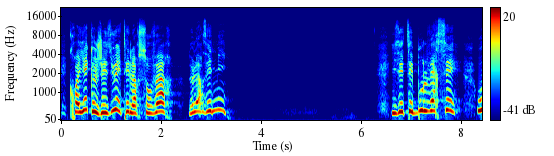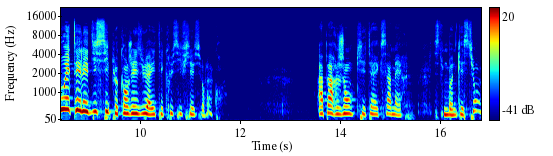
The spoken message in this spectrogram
Ils croyaient que Jésus était leur sauveur de leurs ennemis. Ils étaient bouleversés. Où étaient les disciples quand Jésus a été crucifié sur la croix? À part Jean qui était avec sa mère. C'est une bonne question.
